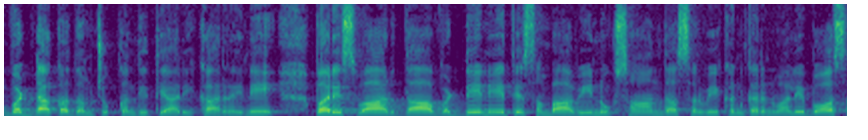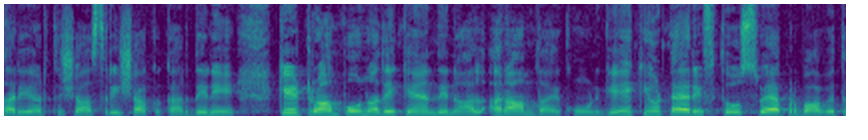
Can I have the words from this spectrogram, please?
ਵੱਡਾ ਕਦਮ ਚੁੱਕਣ ਦੀ ਤਿਆਰੀ ਕਰ ਰਹੇ ਨੇ। ਪਰ ਇਸ ਵਾਰ ਦਾ ਵੱਡੇ ਨੇ ਤੇ ਸੰਭਾਵੀ ਨੁਕਸਾਨ ਦਾ ਸਰਵੇਖਣ ਕਰਨ ਵਾਲੇ ਬਹੁਤ ਸਾਰੇ ਅਰਥਸ਼ਾਸਤਰੀ ਸ਼ੱਕ ਕਰਦੇ ਨੇ ਕਿ ਟਰੰਪ ਉਹਨਾਂ ਦੇ ਕਹਿਣ ਦੇ ਨਾਲ ਆਰਾਮਦਾਇਕ ਹੋਣਗੇ ਕਿ ਉਹ ਟੈਰਿਫ ਤੋਂ ਸਵੈ ਪ੍ਰਭਾਵਿਤ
